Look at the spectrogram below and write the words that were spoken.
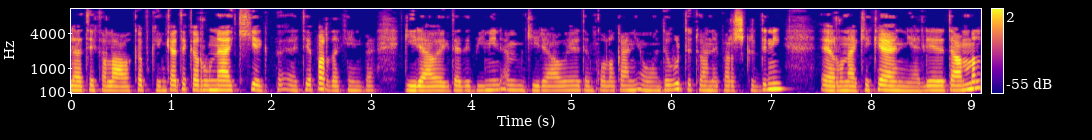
لە تێکەڵاوەکە بکەین کاتێکە ڕووناکیەک تێپەڕ دەکەین بە گیراوەیەکدا دەبینین ئەم گیراوەیە دەنگۆڵەکانی ئەوەندە ورد دەتوانێت پەرشکردنی ڕووناکیەکەیان نیە لێرەدا مڵ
